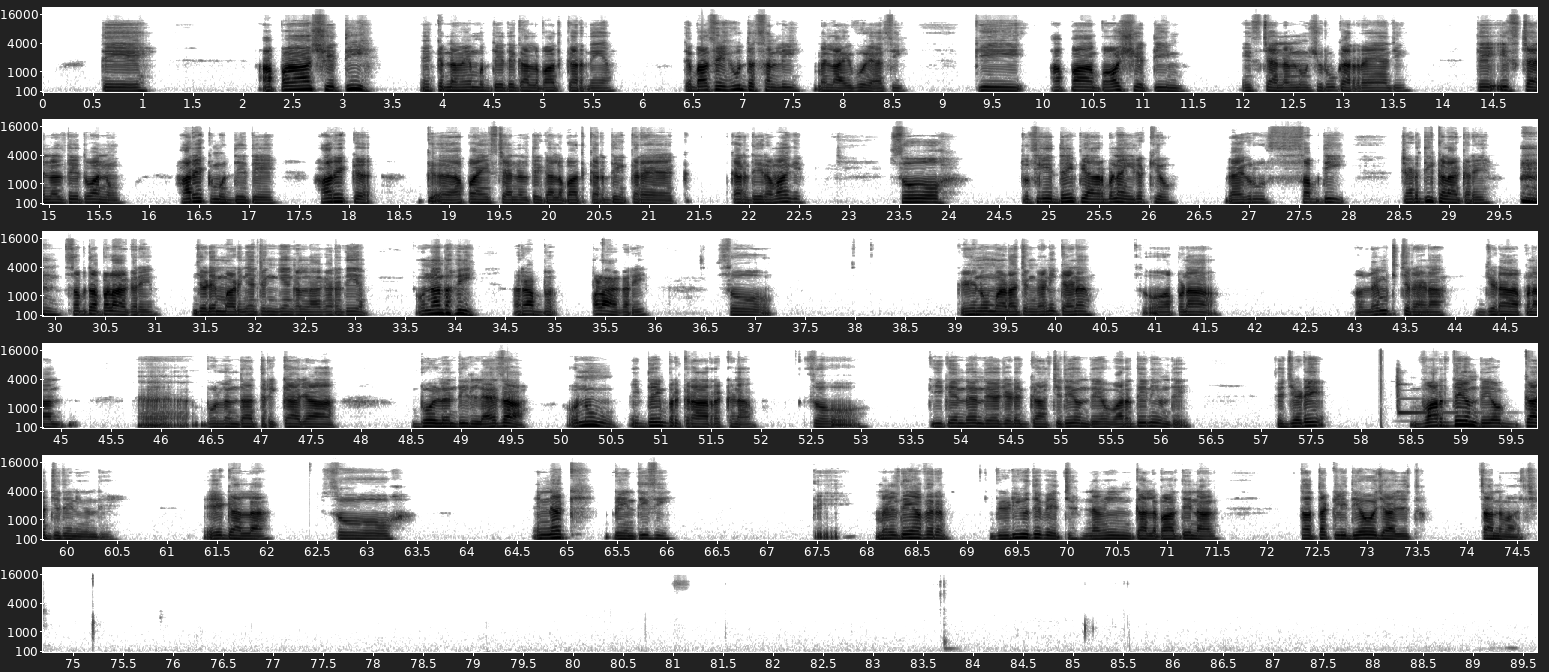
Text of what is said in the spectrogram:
ਤੇ ਆਪਾਂ ਛੇਤੀ ਇੱਕ ਨਵੇਂ ਮੁੱਦੇ ਤੇ ਗੱਲਬਾਤ ਕਰਦੇ ਆਂ ਤੇ ਬਸ ਇਹੋ ਦੱਸਣ ਲਈ ਮੈਂ ਲਾਈਵ ਹੋਇਆ ਸੀ ਕਿ ਆਪਾਂ ਬਹੁਤ ਛੇਤੀ ਇਸ ਚੈਨਲ ਨੂੰ ਸ਼ੁਰੂ ਕਰ ਰਹੇ ਹਾਂ ਜੀ। ਤੇ ਇਸ ਚੈਨਲ ਤੇ ਤੁਹਾਨੂੰ ਹਰ ਇੱਕ ਮੁੱਦੇ ਤੇ, ਹਰ ਇੱਕ ਆਪਾਂ ਇਸ ਚੈਨਲ ਤੇ ਗੱਲਬਾਤ ਕਰਦੇ ਕਰਦੇ ਰਵਾਂਗੇ। ਸੋ, ਤੁਸੀਂ ਇਦਾਂ ਹੀ ਪਿਆਰ ਬਣਾਈ ਰੱਖਿਓ। ਵਾਹਿਗੁਰੂ ਸਭ ਦੀ ਚੜ੍ਹਦੀ ਕਲਾ ਕਰੇ, ਸਭ ਦਾ ਭਲਾ ਕਰੇ। ਜਿਹੜੇ ਮਾੜੀਆਂ ਚੰਗੀਆਂ ਗੱਲਾਂ ਕਰਦੇ ਆ, ਉਹਨਾਂ ਦਾ ਵੀ ਰੱਬ ਭਲਾ ਕਰੇ। ਸੋ, ਕਿਸੇ ਨੂੰ ਮਾੜਾ ਚੰਗਾ ਨਹੀਂ ਕਹਿਣਾ। ਸੋ, ਆਪਣਾ ਲਿਮਟ 'ਚ ਰਹਿਣਾ, ਜਿਹੜਾ ਆਪਣਾ ਬੋਲਣ ਦਾ ਤਰੀਕਾ ਜਾਂ ਬੋਲਣ ਦੀ ਲਹਿਜ਼ਾ, ਉਹਨੂੰ ਇਦਾਂ ਹੀ ਬਰਕਰਾਰ ਰੱਖਣਾ। ਸੋ ਕੀ ਕਹਿੰਦੇ ਹੁੰਦੇ ਆ, ਜਿਹੜੇ ਗੱਜਦੇ ਹੁੰਦੇ ਆ, ਉਹ ਵਰਦੇ ਨਹੀਂ ਹੁੰਦੇ। ਤੇ ਜਿਹੜੇ ਵਰਦੇ ਹੁੰਦੇ ਉਹ ਗੱਜਦੇ ਨਹੀਂ ਹੁੰਦੇ। ਇਹ ਗੱਲ ਆ। ਸੋ ਇੰਨਾ ਕੁ ਬੇਨਤੀ ਸੀ। ਤੇ ਮਿਲਦੇ ਆ ਫਿਰ ਵੀਡੀਓ ਦੇ ਵਿੱਚ ਨਵੀਂ ਗੱਲਬਾਤ ਦੇ ਨਾਲ। ਤਦ ਤੱਕ ਲਈ ਦਿਓ ਇਜਾਜ਼ਤ। ਧੰਨਵਾਦ ਜੀ।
